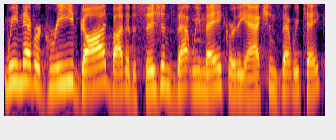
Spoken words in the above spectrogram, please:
we never grieve God by the decisions that we make or the actions that we take.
